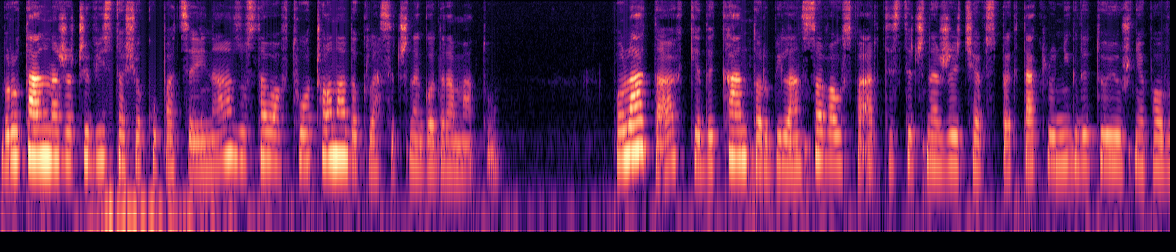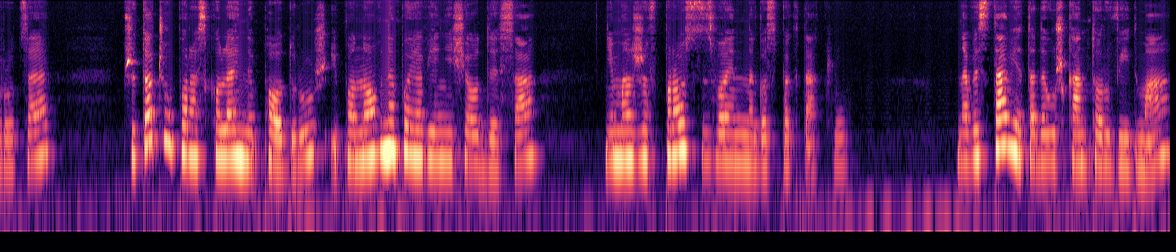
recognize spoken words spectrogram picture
Brutalna rzeczywistość okupacyjna została wtłoczona do klasycznego dramatu. Po latach, kiedy kantor bilansował swe artystyczne życie w spektaklu Nigdy tu już nie powrócę, przytoczył po raz kolejny podróż i ponowne pojawienie się Odysa, niemalże wprost z wojennego spektaklu. Na wystawie Tadeusz Kantor Widma,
